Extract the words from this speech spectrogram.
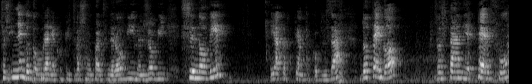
coś innego do ubrania kupić waszemu partnerowi, mężowi, synowi. Ja akurat kupiłam taką bluzę. Do tego dostanie perfum.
